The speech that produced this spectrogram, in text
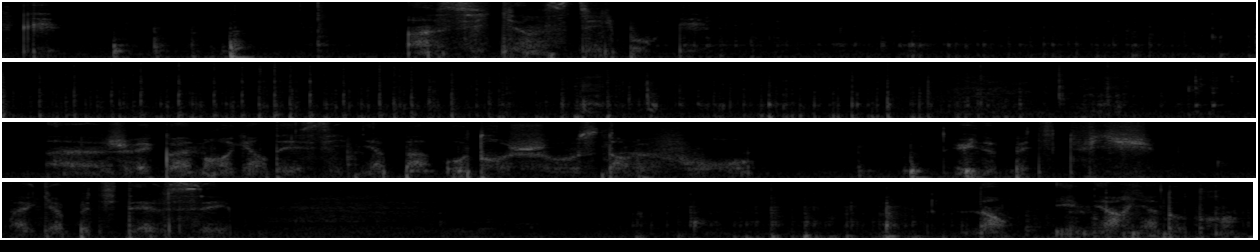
ainsi qu'un steelbook. Euh, je vais quand même regarder s'il n'y a pas autre chose dans le fourreau. Une petite fiche avec un petit DLC. Non, il n'y a rien d'autre.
